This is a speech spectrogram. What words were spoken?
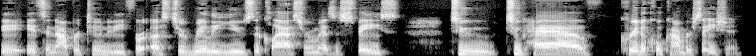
it, it's an opportunity for us to really use the classroom as a space to to have critical conversation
